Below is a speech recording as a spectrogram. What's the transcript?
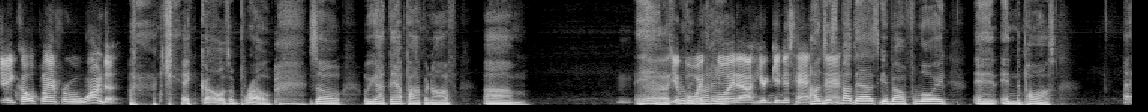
J. Cole playing for Rwanda. J. Cole's a pro. So we got that popping off. Um yeah, Uh, your really boy about it. Floyd out here getting his hat. I was just about to ask you about Floyd and and the pause. I-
